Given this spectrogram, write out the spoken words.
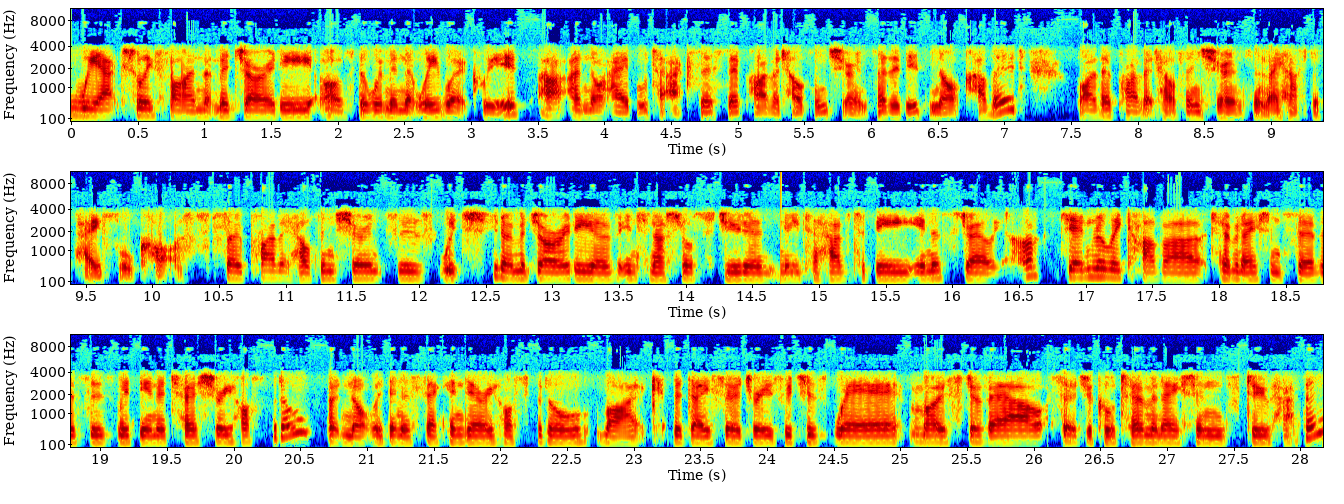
we actually find that majority of the women that we work with are not able to access their private health insurance, that it is not covered. by their private health insurance and they have to pay full costs. So private health insurances, which, you know, majority of international students need to have to be in Australia, generally cover termination services within a tertiary hospital, but not within a secondary hospital like the day surgeries, which is where most of our surgical terminations do happen.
